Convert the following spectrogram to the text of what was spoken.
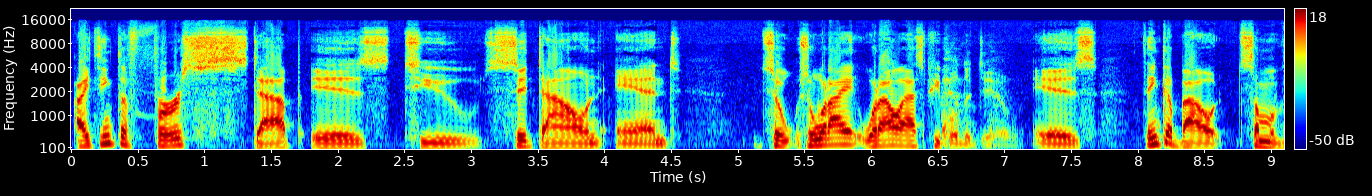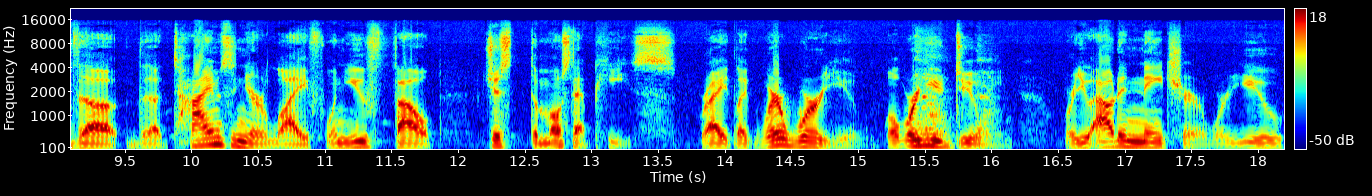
I think the first step is to sit down and so so what I what I'll ask people to do is think about some of the the times in your life when you felt just the most at peace, right? Like where were you? What were you doing? Were you out in nature? Were you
